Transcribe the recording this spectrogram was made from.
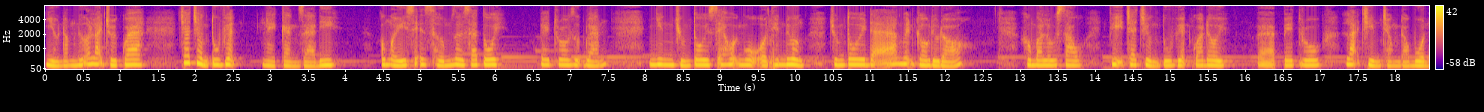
Nhiều năm nữa lại trôi qua, Cha trưởng tu viện ngày càng già đi. Ông ấy sẽ sớm rời xa tôi Pedro dự đoán. Nhưng chúng tôi sẽ hội ngộ ở thiên đường. Chúng tôi đã nguyện cầu điều đó. Không bao lâu sau, Vị cha trưởng tu viện qua đời Và Pedro lại chìm trong đau buồn.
